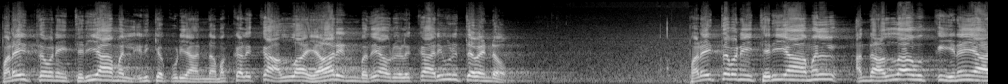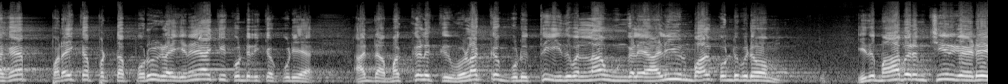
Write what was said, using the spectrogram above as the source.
படைத்தவனை தெரியாமல் இருக்கக்கூடிய அந்த மக்களுக்கு அல்லாஹ் யார் என்பதை அவர்களுக்கு அறிவுறுத்த வேண்டும். படைத்தவனை தெரியாமல் அந்த அல்லாவுக்கு இணையாக படைக்கப்பட்ட பொருள்களை இணையாக்கி கொண்டிருக்கக்கூடிய அந்த மக்களுக்கு விளக்கம் கொடுத்து இதுவெல்லாம் உங்களை அழியுன்பால் கொண்டு விடும் இது மாபெரும் சீர்கேடு.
